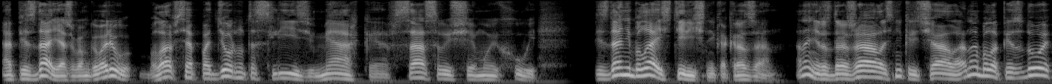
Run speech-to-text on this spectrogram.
А пизда, я же вам говорю, была вся подернута слизью, мягкая, всасывающая мой хуй. Пизда не была истеричной, как Розан. Она не раздражалась, не кричала. Она была пиздой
